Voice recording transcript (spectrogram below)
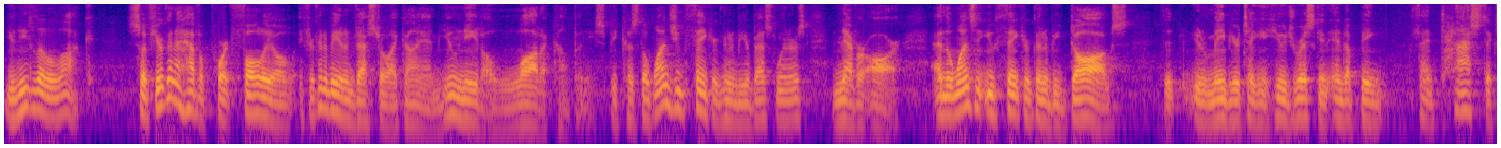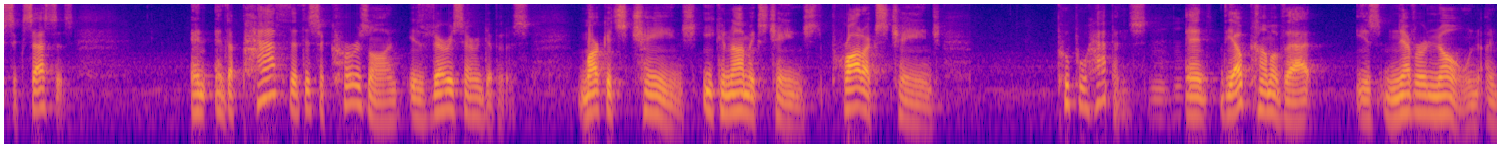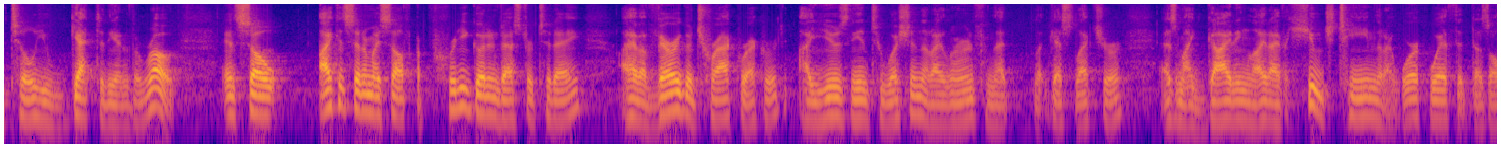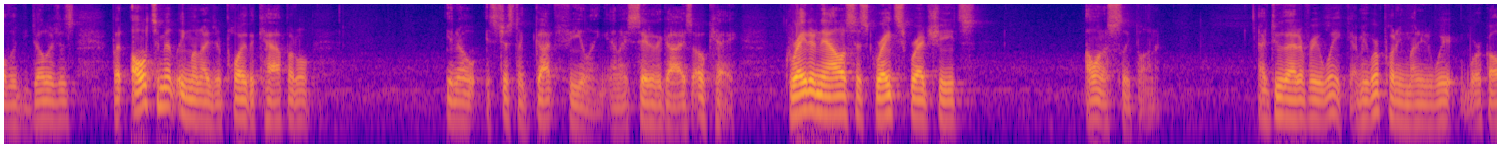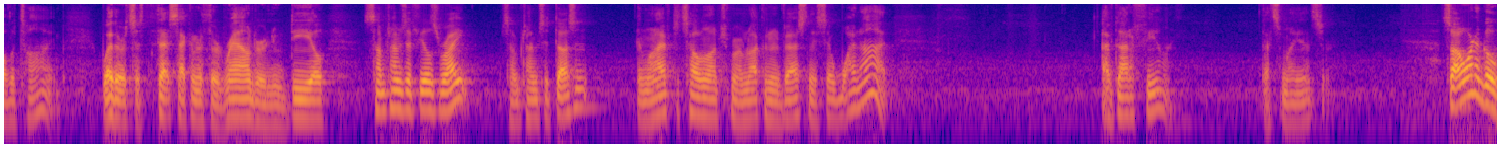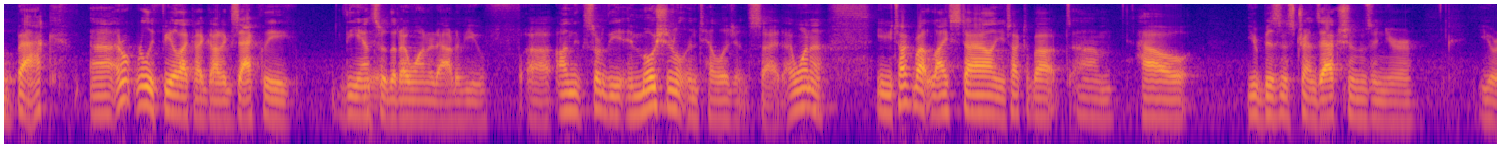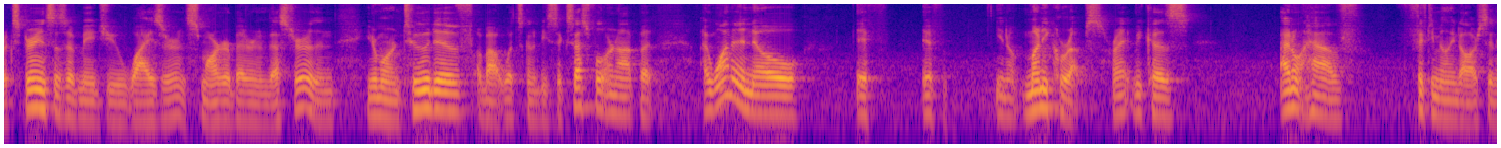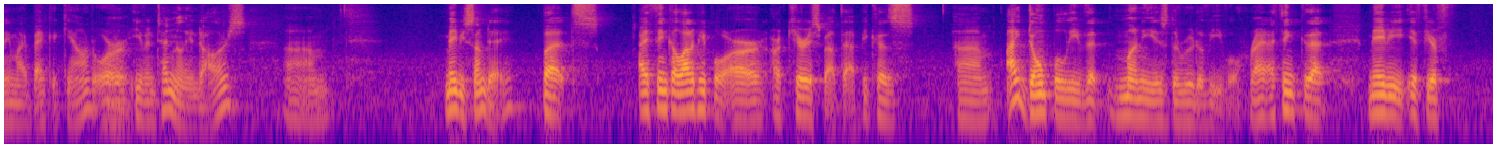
You need a little luck. So if you're going to have a portfolio, if you're going to be an investor like I am, you need a lot of companies because the ones you think are going to be your best winners never are. And the ones that you think are going to be dogs that you know maybe you're taking a huge risk and end up being fantastic successes. And, and the path that this occurs on is very serendipitous. Markets change, economics change, products change, poo poo happens. Mm-hmm. And the outcome of that is never known until you get to the end of the road. And so I consider myself a pretty good investor today. I have a very good track record. I use the intuition that I learned from that guest lecturer as my guiding light. I have a huge team that I work with that does all the due diligence. But ultimately, when I deploy the capital, you know, it's just a gut feeling. And I say to the guys, okay, great analysis, great spreadsheets. I want to sleep on it. I do that every week. I mean, we're putting money to work all the time, whether it's a th- second or third round or a new deal. Sometimes it feels right, sometimes it doesn't. And when I have to tell an entrepreneur I'm not going to invest, and they say, why not? I've got a feeling. That's my answer. So I want to go back. Uh, I don't really feel like I got exactly the answer that I wanted out of you uh, on the, sort of the emotional intelligence side. I want to, you, know, you talked about lifestyle and you talked about um, how your business transactions and your your experiences have made you wiser and smarter, better investor. Then you're more intuitive about what's going to be successful or not. But I want to know if if you know money corrupts, right? Because I don't have fifty million dollars sitting in my bank account, or mm. even ten million dollars. Um, maybe someday, but I think a lot of people are are curious about that because um, I don't believe that money is the root of evil, right? I think that maybe if your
